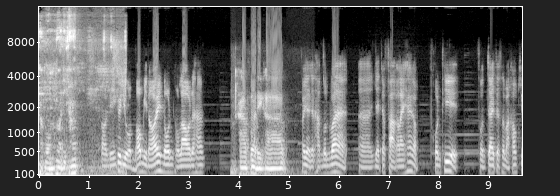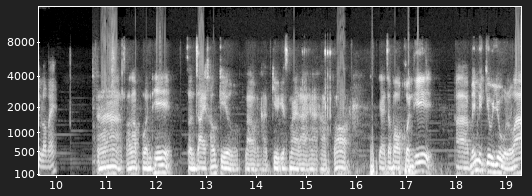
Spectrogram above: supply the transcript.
ครับผมสวัสดีครับ ตอนนี้ก็อยู่กับน้องหมีน้อยนนท์ของเรานะครับ ครับ สวัสดีครับ ก็อยากจะถามนนท์ว่าอ่าอยากจะฝากอะไรให้กับคนที่สนใจจะสมัครเข้าคิวเราไหมอ่าสำหรับคนที่สนใจเข้ากิลด์เรานะครับกิลด์ is my life นะครับ ก็อยากจะบอกคนที่อ่าไม่มีกิลด์อยู่หรือว่า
